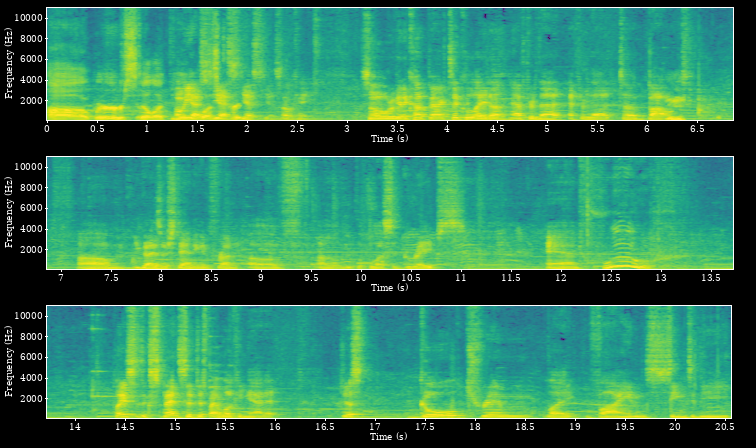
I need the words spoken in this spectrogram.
Uh, we're still at the Oh yes, yes, yes, yes. Okay, so we're gonna cut back to Caleidah after that. After that uh, bout, um, you guys are standing in front of um, the Blessed Grapes, and whoo, place is expensive just by looking at it. Just gold trim like vines seem to be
